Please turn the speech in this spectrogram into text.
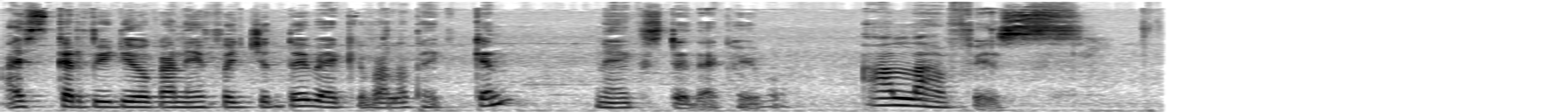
আজকের ভিডিও কানে পর্যন্ত ব্যাকে ভালো থাকেন নেক্সট দেখাইব আল্লাহ হাফেজ।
